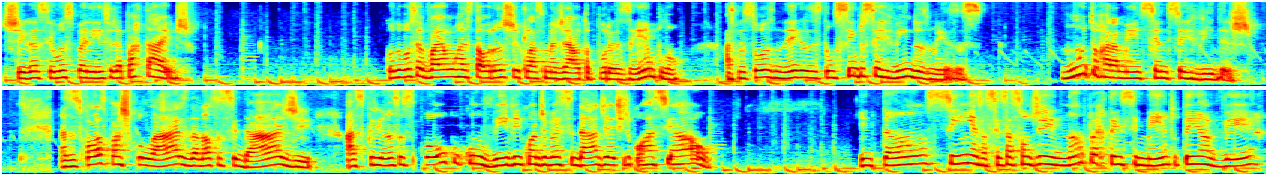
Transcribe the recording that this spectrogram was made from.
chega a ser uma experiência de apartheid. Quando você vai a um restaurante de classe média alta, por exemplo, as pessoas negras estão sempre servindo as mesas, muito raramente sendo servidas. Nas escolas particulares da nossa cidade, as crianças pouco convivem com a diversidade étnico-racial. Então, sim, essa sensação de não pertencimento tem a ver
